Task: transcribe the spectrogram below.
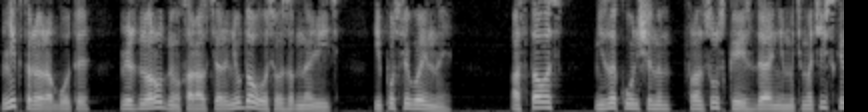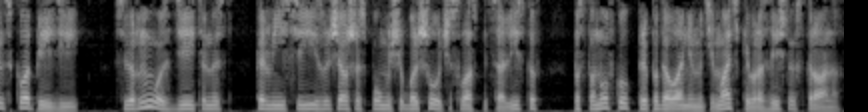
Некоторые работы международного характера не удалось возобновить и после войны. Осталось незаконченным французское издание математической энциклопедии, свернулась деятельность комиссии, изучавшей с помощью большого числа специалистов постановку преподавания математики в различных странах.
